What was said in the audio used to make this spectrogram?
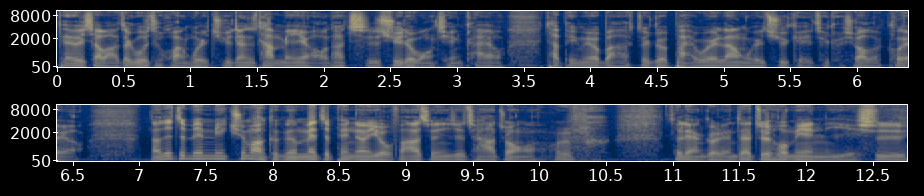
Perez 要把这个位置还回去，但是他没有，他持续的往前开哦，他并没有把这个排位让回去给这个 Charles Leclerc。然后在这边 Mitch Mark 跟 m a t e p e n 呢有发生一些擦撞哦，这两个人在最后面也是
